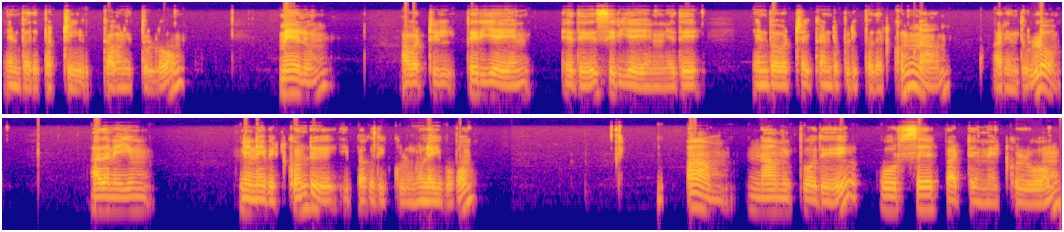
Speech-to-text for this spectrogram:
என்பது பற்றி கவனித்துள்ளோம். மேலும் அவற்றில் பெரிய எண் எது சிறிய எண் எது என்பவற்றை கண்டுபிடிப்பதற்கும் நாம் அறிந்துள்ளோம். அதனையும் நினைவிற்கொண்டு இப்பகுதிக்குள் நுழைவோம். ஆம் நாம் இப்போது ஒரு செயற்பாட்டை மேற்கொள்வோம்.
